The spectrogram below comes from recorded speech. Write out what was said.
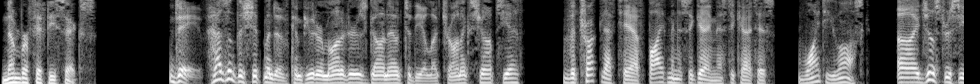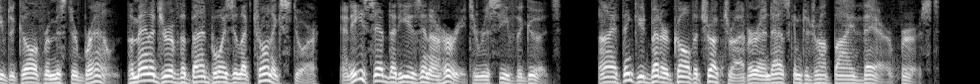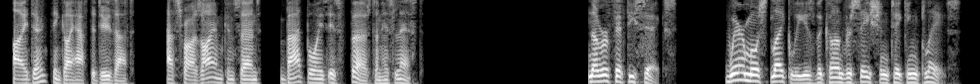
Number 56. Dave, hasn't the shipment of computer monitors gone out to the electronics shops yet? The truck left here five minutes ago, Mr. Curtis. Why do you ask? I just received a call from Mr. Brown, the manager of the Bad Boys Electronics store, and he said that he is in a hurry to receive the goods. I think you'd better call the truck driver and ask him to drop by there first. I don't think I have to do that. As far as I am concerned, Bad Boys is first on his list. Number 56. Where most likely is the conversation taking place?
